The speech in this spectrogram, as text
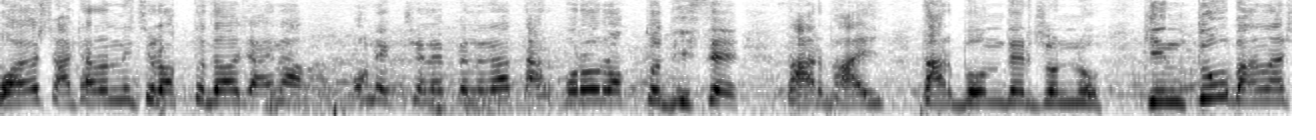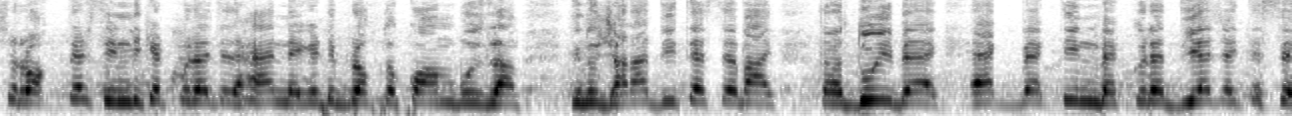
বয়স আঠারোর নিচে রক্ত দেওয়া যায় না। অনেক ছেলেপেলেরা তারপরেও রক্ত দিছে তার ভাই, তার বোনদের জন্য। কিন্তু বাংলাদেশের রক্তের সিন্ডিকেট করে যে হ্যাঁ নেগেটিভ রক্ত কম বুঝলাম। কিন্তু যারা দিতেছে ভাই, তারা দুই ব্যাগ, এক ব্যাগ, তিন ব্যাগ করে দিয়ে যাইতেছে।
